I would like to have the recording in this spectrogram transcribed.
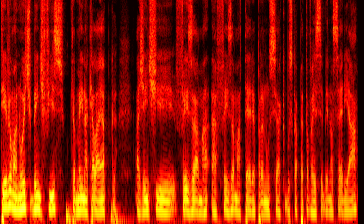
teve uma noite bem difícil também naquela época. A gente fez a, a- fez a matéria para anunciar que o Buscapé estava recebendo a Série A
